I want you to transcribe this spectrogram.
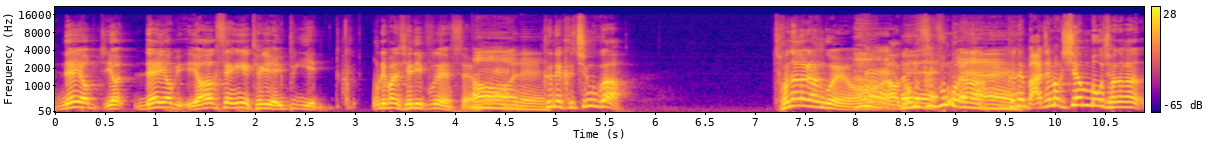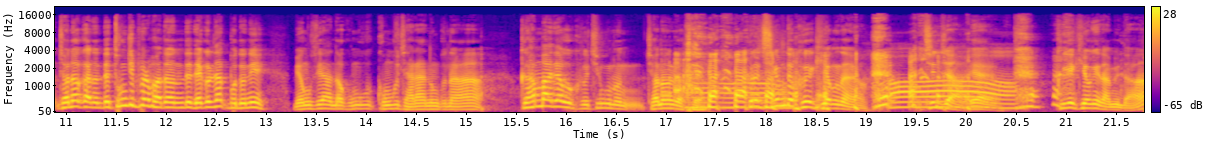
내옆내옆 여학생이 되게 예쁘 예, 우리 반 제일 이쁜 애였어요. 어, 네. 근데 그 친구가 전화를 한 거예요. 아, 너무 네. 슬픈 거야. 네. 근데 마지막 시험 보고 전화가 전화 가는데 통지표를 받았는데 내 걸 딱 보더니 명수야 너 공부 공부 잘하는구나. 그 한마디 하고 그 친구는 전화를 했어요. 그래서 지금도 그게 기억나요. 진짜, 예. 그게 기억이 납니다.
